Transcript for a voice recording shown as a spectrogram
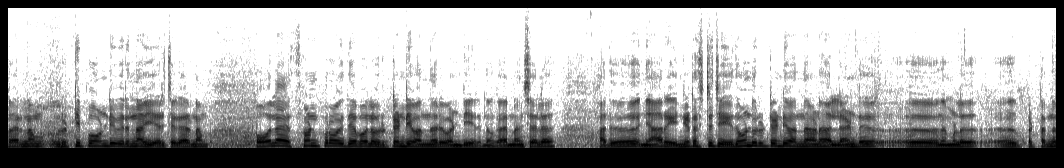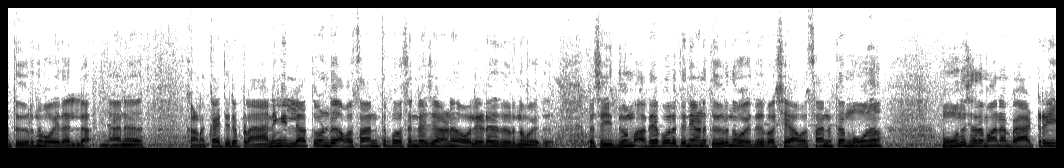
കാരണം ഉരുട്ടി പോകേണ്ടി വരുന്ന വിചാരിച്ചത് കാരണം ഓല എസ് വൺ പ്രോ ഇതേപോലെ ഉരുട്ടേണ്ടി വന്നൊരു വണ്ടിയായിരുന്നു. കാരണം വെച്ചാൽ അത് ഞാൻ റേഞ്ച് ടെസ്റ്റ് ചെയ്തുകൊണ്ട് ഉരുട്ടേണ്ടി വന്നതാണ്. അല്ലാണ്ട് നമ്മൾ പെട്ടെന്ന് തീർന്നു പോയതല്ല. ഞാൻ കണക്കായിട്ടൊരു പ്ലാനിങ് ഇല്ലാത്തതുകൊണ്ട് അവസാനത്തെ പെർസെന്റേജ് ആണ് ഓലയുടെ തീർന്നു പോയത്. പക്ഷേ ഇതും അതേപോലെ തന്നെയാണ് തീർന്നു പോയത്. പക്ഷേ അവസാനത്തെ മൂന്ന് മൂന്ന് ശതമാനം ബാറ്ററി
